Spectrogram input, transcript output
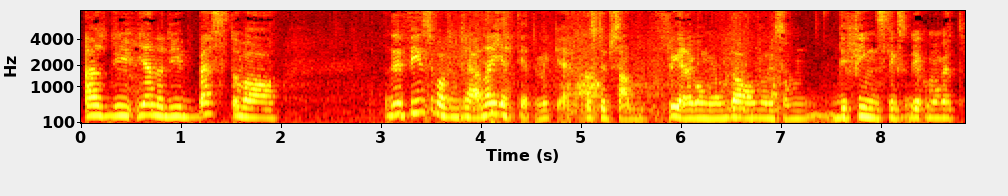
Alltså det, är- Jenny, det är ju bäst att vara... Det finns ju folk som tränar jätte- jättemycket. Alltså typ här, flera gånger om dagen. Och liksom, det finns liksom, jag kommer ihåg att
